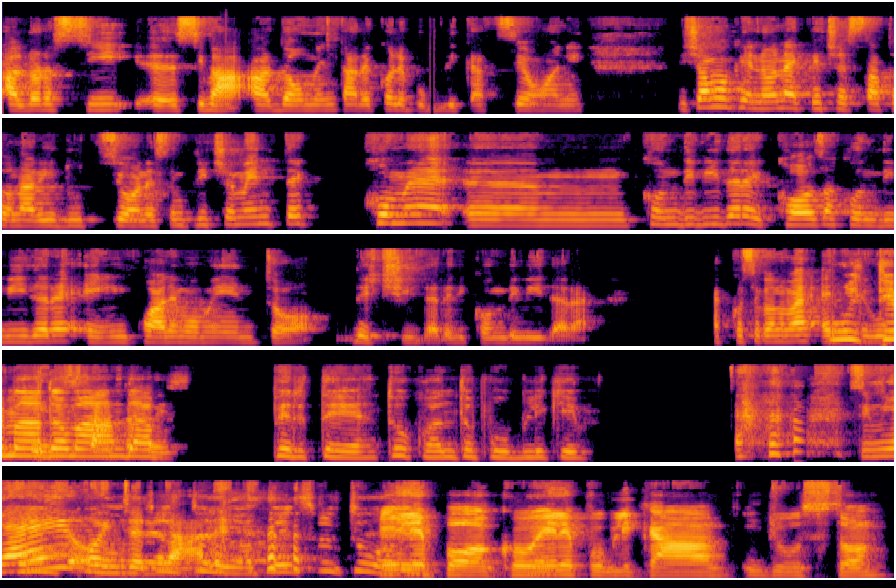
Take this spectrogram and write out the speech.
allora si, eh, si va ad aumentare con le pubblicazioni. Diciamo che non è che c'è stata una riduzione, semplicemente come ehm, condividere, cosa condividere e in quale momento decidere di condividere. Ecco, secondo me è Ultima domanda per te, tu quanto pubblichi? Sui miei o in generale? Tuo, tuo. Ele poco, Ele pubblica giusto.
